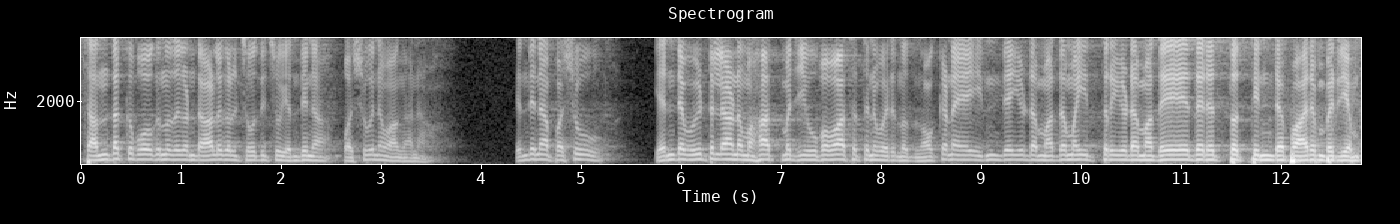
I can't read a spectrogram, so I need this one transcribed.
ചന്തക്ക് പോകുന്നത് കണ്ട് ആളുകൾ ചോദിച്ചു എന്തിനാ പശുവിനെ വാങ്ങാനാ? എന്തിനാ പശു? എന്റെ വീട്ടിലാണ് മഹാത്മജി ഉപവാസത്തിന് വരുന്നത്. നോക്കണേ ഇന്ത്യയുടെ മതമൈത്രിയുടെ മതേതരത്വത്തിന്റെ പാരമ്പര്യം.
